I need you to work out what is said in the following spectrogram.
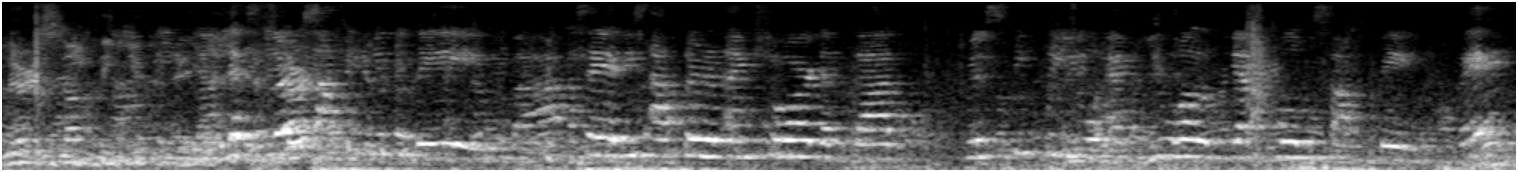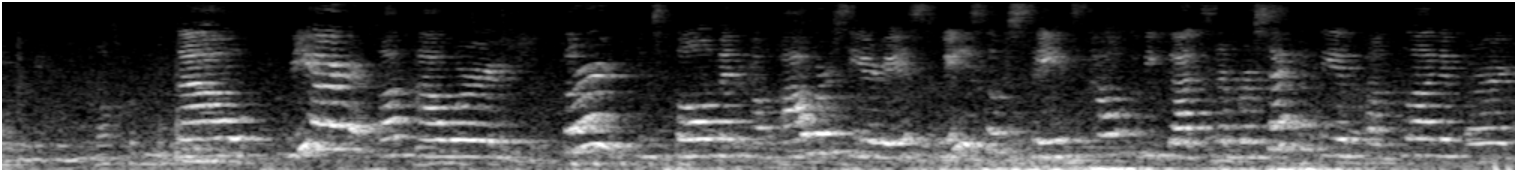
Learn something new today. Yeah, let's learn something new today, di ba? Kasi this afternoon, I'm sure that God will speak to you and you will get home something, okay? Now, we are on our third installment of our series, Ways of Saints, How to be God's Representative on Planet Earth.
